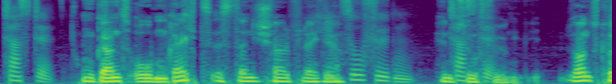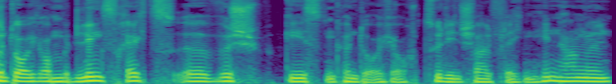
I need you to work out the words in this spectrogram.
Taste. Und ganz oben rechts ist dann die Schaltfläche Hinzufügen. Taste. hinzufügen. Sonst könnt ihr euch auch mit links, rechts äh, Wischgesten könnt ihr euch auch zu den Schaltflächen hinhangeln.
